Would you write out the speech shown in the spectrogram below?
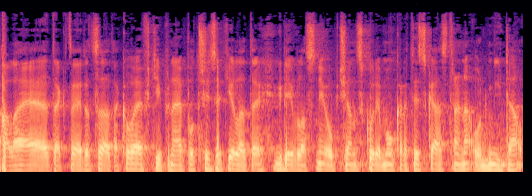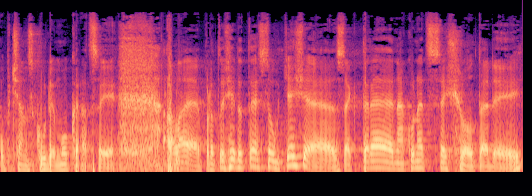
Ale tak to je docela takové vtipné po 30 letech, kdy vlastně občansko-demokratická strana odmítá občanskou demokracii. Ale protože že do té soutěže, ze které nakonec sešlo tedy,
